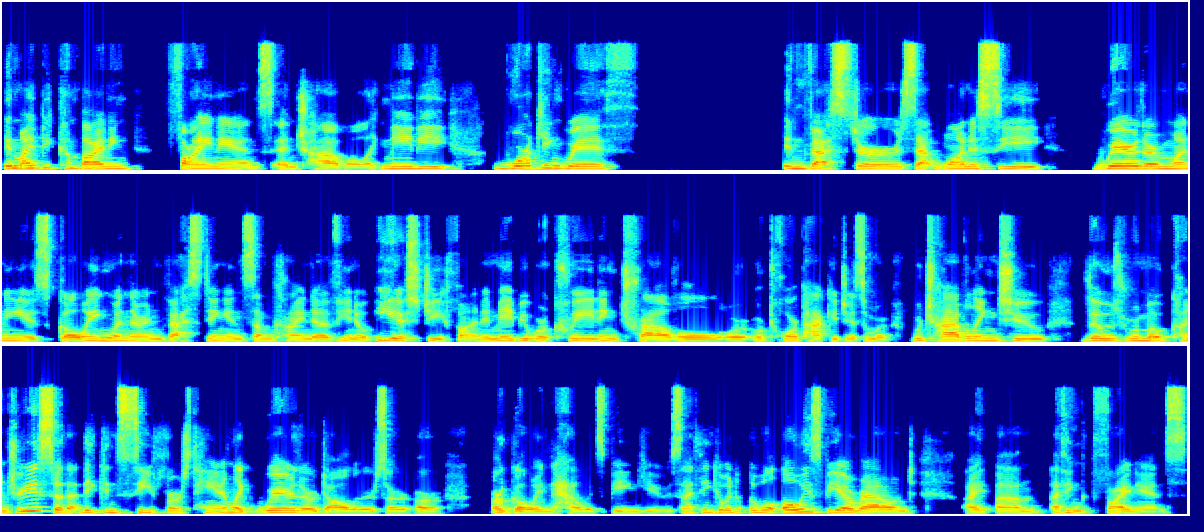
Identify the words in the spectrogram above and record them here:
it might be combining finance and travel like maybe working with investors that want to see where their money is going when they're investing in some kind of you know ESG fund. And maybe we're creating travel or, or tour packages and we're, we're traveling to those remote countries so that they can see firsthand like where their dollars are are are going how it's being used. I think it would it will always be around i um i think finance.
